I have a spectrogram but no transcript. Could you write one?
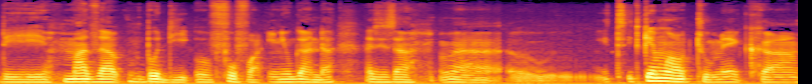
the mother body of FUFA in Uganda, that is uh, uh, it, it came out to make uh,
